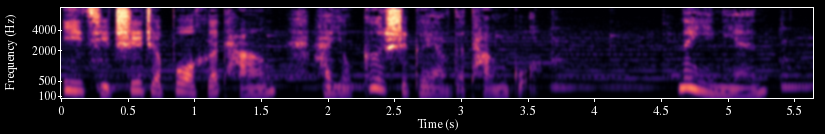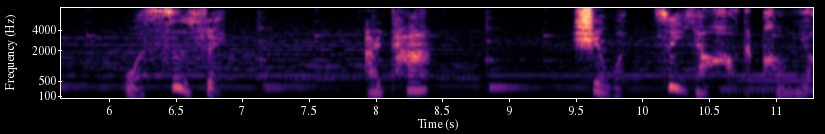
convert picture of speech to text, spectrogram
一起吃着薄荷糖，还有各式各样的糖果。那一年，我四岁，而他是我最要好的朋友。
